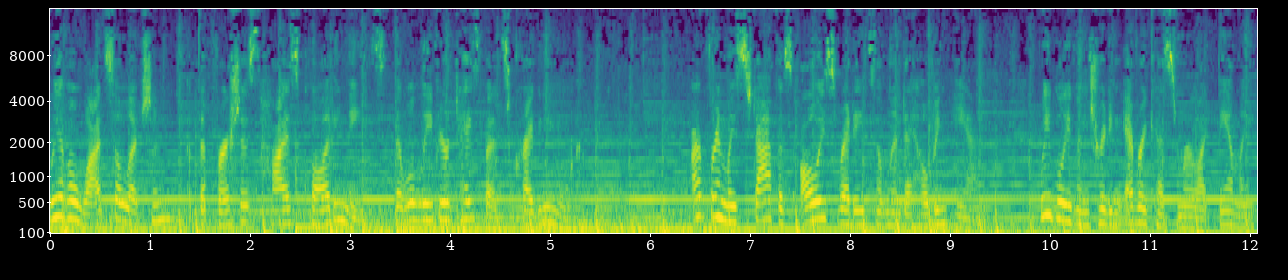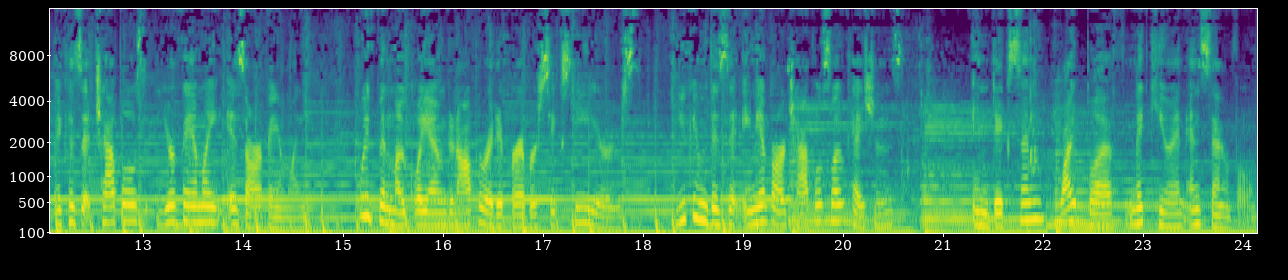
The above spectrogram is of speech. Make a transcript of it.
We have a wide selection of the freshest, highest quality meats that will leave your taste buds craving more. Our friendly staff is always ready to lend a helping hand. We believe in treating every customer like family because at Chapels, your family is our family. We've been locally owned and operated for over 60 years. You can visit any of our Chapels locations in Dickson, White Bluff, McEwen, and Centerville.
